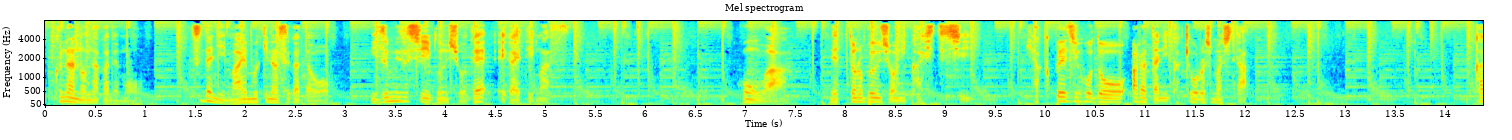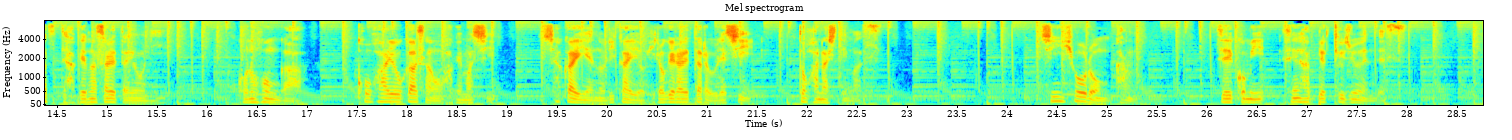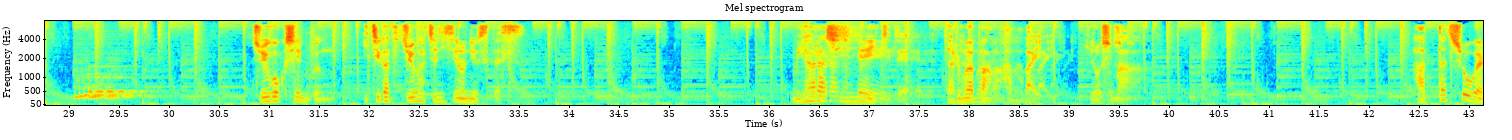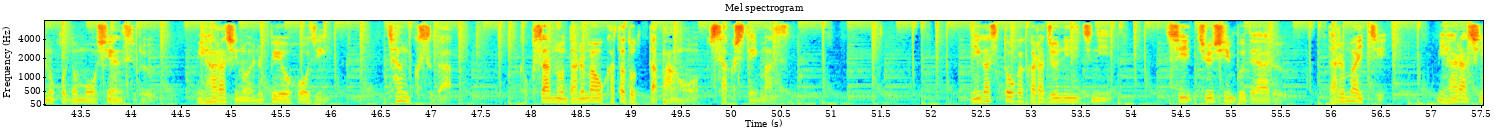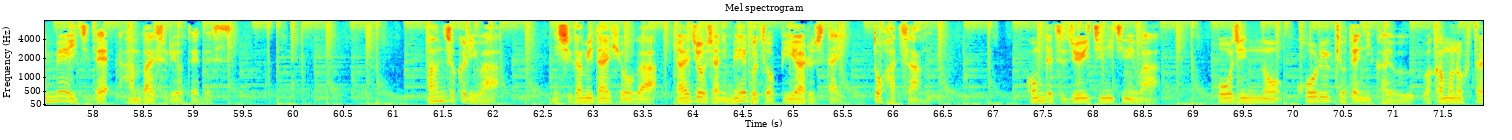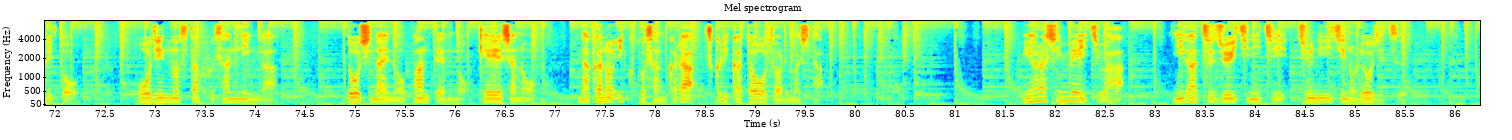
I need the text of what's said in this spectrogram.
苦難の中でも常に前向きな姿をみずみずしい文章で描いています。本はネットの文章に加筆し、100ページほどを新たに書き下ろしました。かつて励まされたように、この本が後輩お母さんを励まし、社会への理解を広げられたら嬉しいと話しています新評論館税込み1890円です中国新聞1月18日のニュースです。三原新明市でだるまパン販売広島。発達障害の子どもを支援する三原市の NPO 法人チャンクスが特産のだるまをかたどったパンを試作しています。2月10日から12日に市中心部であるだるま市三原新明市で販売する予定です。パン作りは西上代表が来場者に名物を PR したいと発案。今月11日には法人の交流拠点に通う若者2人と法人のスタッフ3人が同市内のパン店の経営者の中野育子さんから作り方を教わりました。三原新明市は2月11日12日の両日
